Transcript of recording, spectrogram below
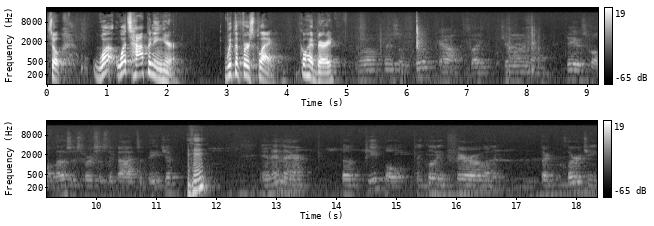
So what, what's happening here with the first plague? Go ahead, Barry. Well, there's a book out by John uh, Davis called Moses versus the Gods of Egypt. Mm-hmm. And in there, the people, including Pharaoh and the, the clergy,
